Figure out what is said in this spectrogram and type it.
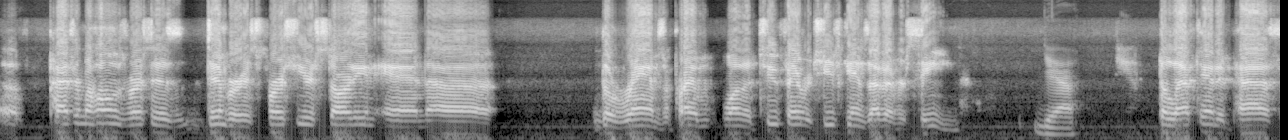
uh, Patrick Mahomes versus Denver, his first year starting, and uh, the Rams are probably one of the two favorite Chiefs games I've ever seen. Yeah. The left-handed pass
